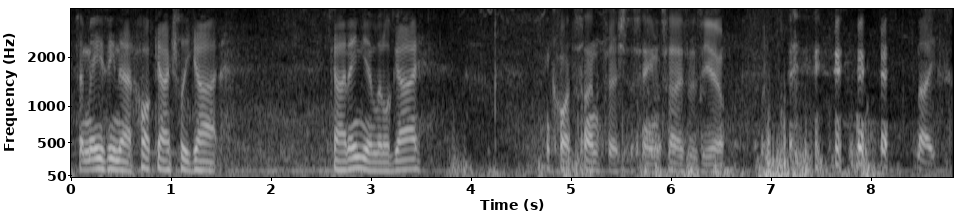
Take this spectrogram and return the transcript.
It's amazing that hook actually got got in you, little guy. I caught sunfish the same size as you. nice.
